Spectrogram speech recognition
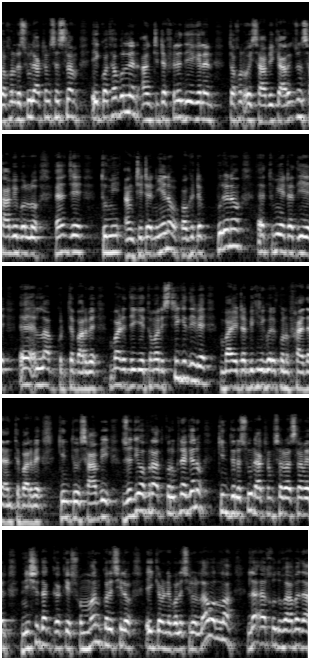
যখন রসুল আকরমসাল্লাম এই কথা বললেন আংটিটা ফেলে দিয়ে গেলেন তখন ওই সাহাবিকে আরেকজন সাহাবি বলল হ্যাঁ, যে তুমি আংটিটা নিয়ে নাও পকেটে পুরে নাও তুমি এটা দিয়ে লাভ করতে পারবে। বাড়িতে গিয়ে তোমার স্ত্রীকে দিবে, বা এটা বিক্রি করে কোনো ফায়দা আনতে পারবে। কিন্তু সাহাবি যদি অপরাধ করুক না কেন, কিন্তু রসুল আকরম সাল্লাহামের নিষেধাজ্ঞাকে সম্মান করেছিল, এই কারণে বলেছিল লাহ আবাদা।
